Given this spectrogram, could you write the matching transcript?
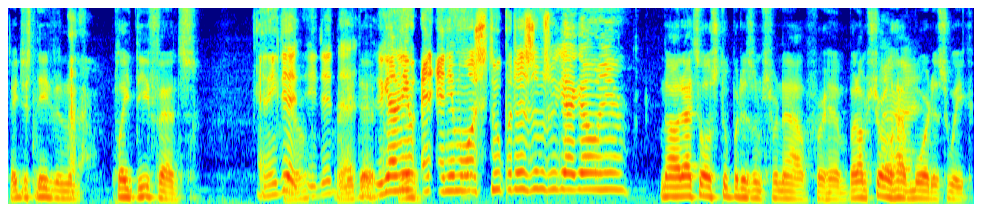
They just needed him to play defense. And he did. know, he did that. did, You got any yeah. any more stupidisms we got going here? No, that's all stupidisms for now for him. But I'm sure he'll have Alright. more this week.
